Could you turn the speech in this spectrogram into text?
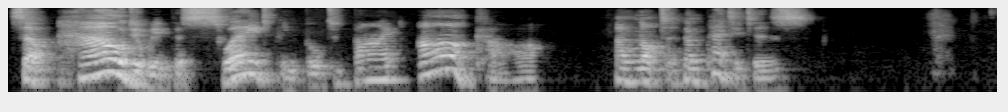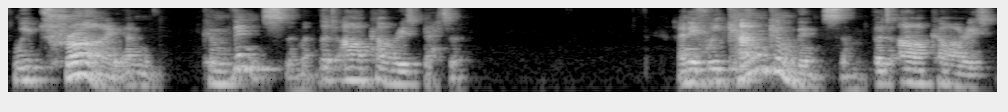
So how do we persuade people to buy our car and not a competitor's? We try and convince them that our car is better. And if we can convince them that our car is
